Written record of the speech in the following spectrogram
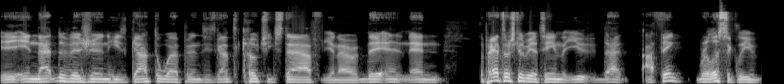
in that division, he's got the weapons, he's got the coaching staff. You know, they and and the Panthers to be a team that you that I think realistically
